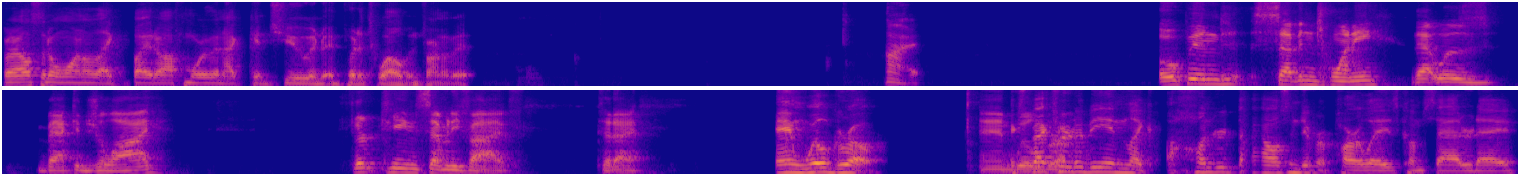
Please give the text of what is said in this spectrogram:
but I also don't want to like bite off more than I can chew and, and put a 12 in front of it. All right. Opened 720. That was back in July. 1375 today. And will grow. And will Expect grow. her to be in like a hundred thousand different parlays come Saturday.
